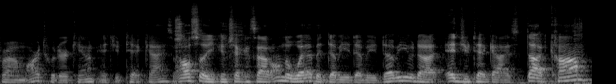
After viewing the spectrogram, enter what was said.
from our Twitter account, EduTech Guys. Also, you can check us out on the web at www.edutechguys.com.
